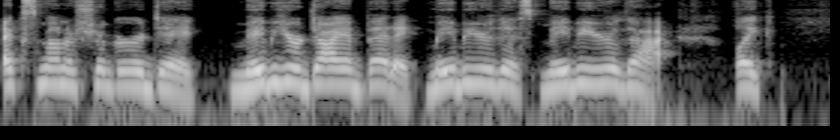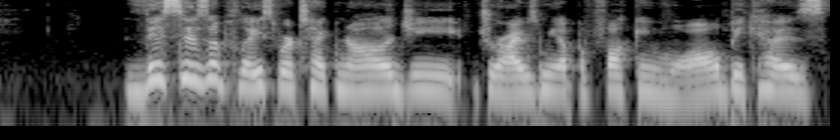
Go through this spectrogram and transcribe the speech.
x amount of sugar a day. Maybe you're diabetic, maybe you're this, maybe you're that. Like this is a place where technology drives me up a fucking wall because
